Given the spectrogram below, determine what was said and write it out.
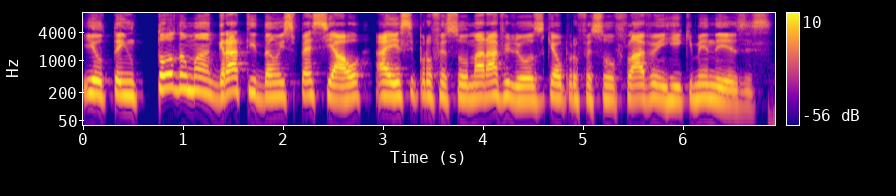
e eu tenho toda uma gratidão especial a esse professor maravilhoso que é o professor Flávio Henrique Menezes.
